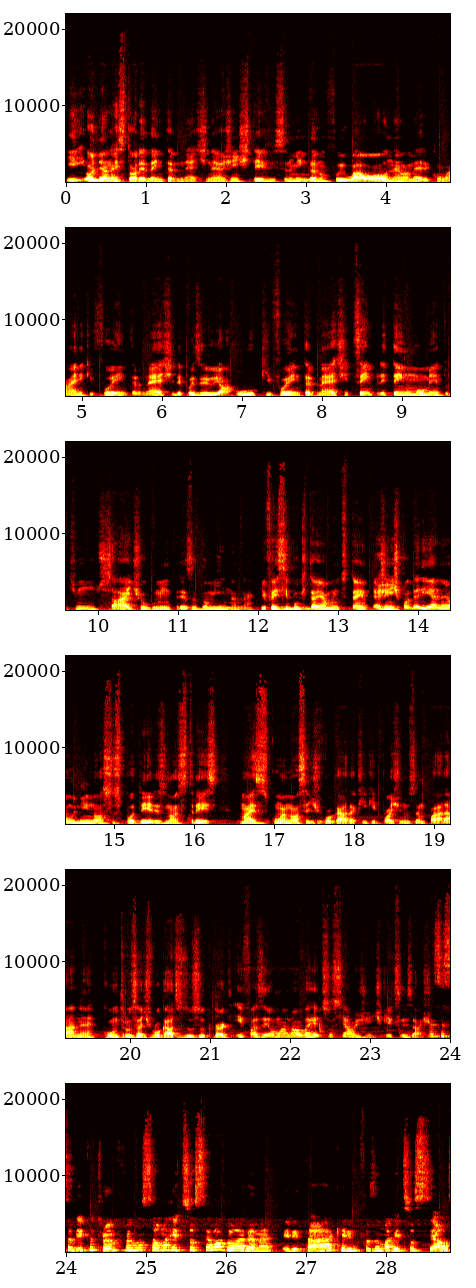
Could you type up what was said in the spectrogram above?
E olhando a história da internet, né? A gente teve, se não me engano, foi o AOL, né? O American Online, que foi a internet. Depois veio o Yahoo, que foi a internet. Sempre tem um momento que um site, alguma empresa domina, né? E o Facebook uhum. tá aí há muito tempo. E a gente poderia, né? Unir nossos poderes, nós três mas com a nossa advogada aqui que pode nos amparar, né, contra os advogados do Zuckerberg e fazer uma nova rede social, gente. O que, que vocês acham? Você sabia que o Trump vai lançar uma rede social agora, né? Ele tá querendo fazer uma rede social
